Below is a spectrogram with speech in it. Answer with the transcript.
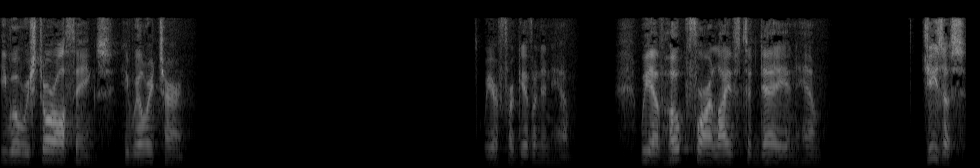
He will restore all things, He will return. We are forgiven in Him. We have hope for our lives today in Him. Jesus,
